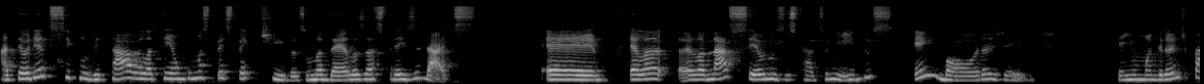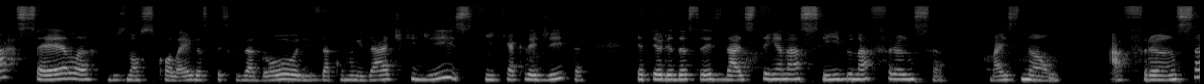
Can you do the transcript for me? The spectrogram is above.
A teoria do ciclo vital ela tem algumas perspectivas, uma delas as três idades. É, ela, ela nasceu nos Estados Unidos, embora, gente, tem uma grande parcela dos nossos colegas pesquisadores da comunidade que diz que, que acredita que a teoria das três idades tenha nascido na França, mas não. A França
